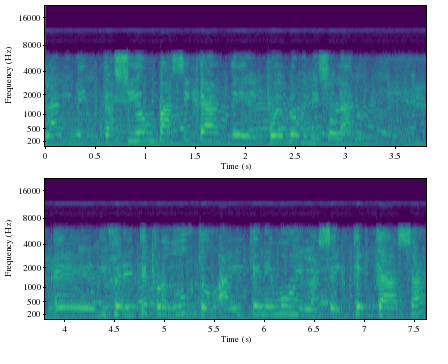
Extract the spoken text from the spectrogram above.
la, alimentación básica del pueblo venezolano. Eh, diferentes productos, ahí tenemos el aceite casa,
